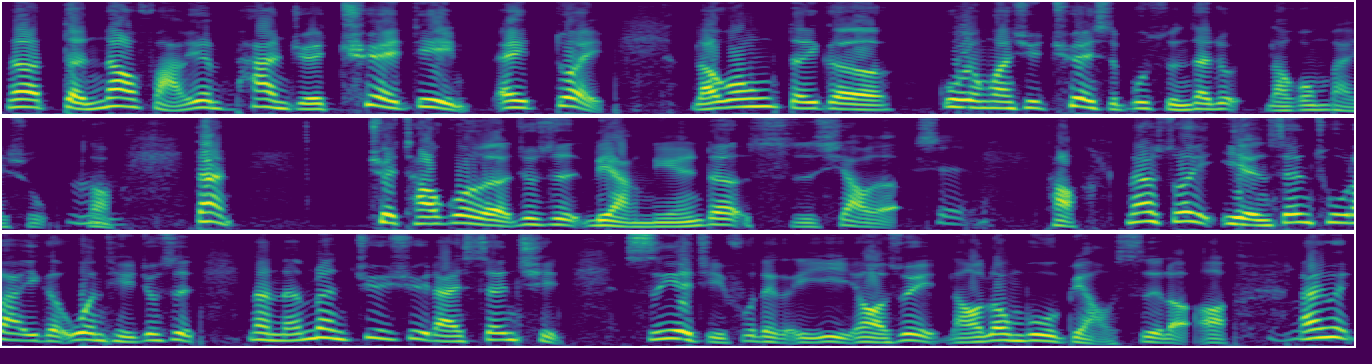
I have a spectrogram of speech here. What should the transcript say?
那等到法院判决确定，哎、欸，对，劳工的一个雇佣关系确实不存在，就劳工败诉哦，嗯、但却超过了就是两年的时效了。是。好，那所以衍生出来一个问题，就是那能不能继续来申请失业给付的一个异议哦？所以劳动部表示了哦，那因为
